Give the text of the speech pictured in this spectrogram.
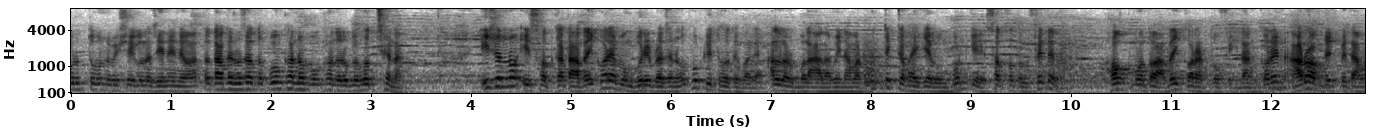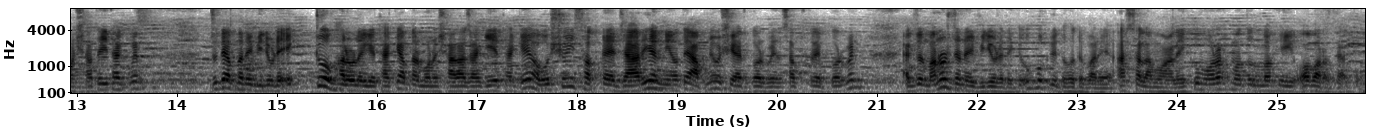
গুরুত্বপূর্ণ বিষয়গুলো জেনে নেওয়া, তো তাদের রোজা তো পুঙ্খানুপুঙ্খানুরূপে হচ্ছে না। এই জন্য এই সৎকাটা আদায় করে এবং গরিবরা যেন উপকৃত হতে পারে। আল্লাহ রব্বুল আলমিন আমার প্রত্যেকটা ভাইকে এবং বোনকে সদকাতুল ফেতের হক মতো আদায় করার তৌফিক দান করেন। আরও আপডেট পেতে আমার সাথেই থাকবেন। যদি আপনার এই ভিডিওটা একটুও ভালো লেগে থাকে, আপনার মনে সারা জাগিয়ে থাকে, অবশ্যই সৎকায় জারিয়ার নিয়তে আপনিও শেয়ার করবেন সাবস্ক্রাইব করবেন। একজন মানুষ যেন এই ভিডিওটা দেখে উপকৃত হতে পারে। আসসালামু আলাইকুম ওরহমতুল্লাহি ওবরাকাতুহ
